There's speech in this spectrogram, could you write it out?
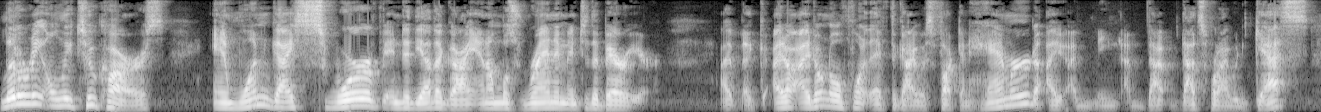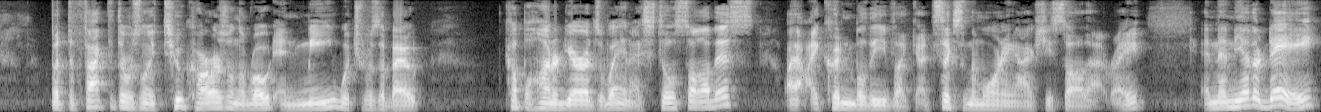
Literally, only two cars, and one guy swerved into the other guy and almost ran him into the barrier. I, like, I, don't, I don't know if, if the guy was fucking hammered. I, I mean, that, that's what I would guess. But the fact that there was only two cars on the road and me, which was about a couple hundred yards away, and I still saw this, I, I couldn't believe. Like at six in the morning, I actually saw that. Right, and then the other day,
